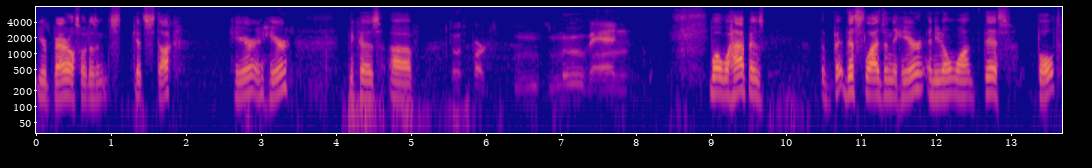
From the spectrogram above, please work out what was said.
your barrel so it doesn't get stuck here and here because of Those parts move in. well what happens the this slides into here and you don't want this bolt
